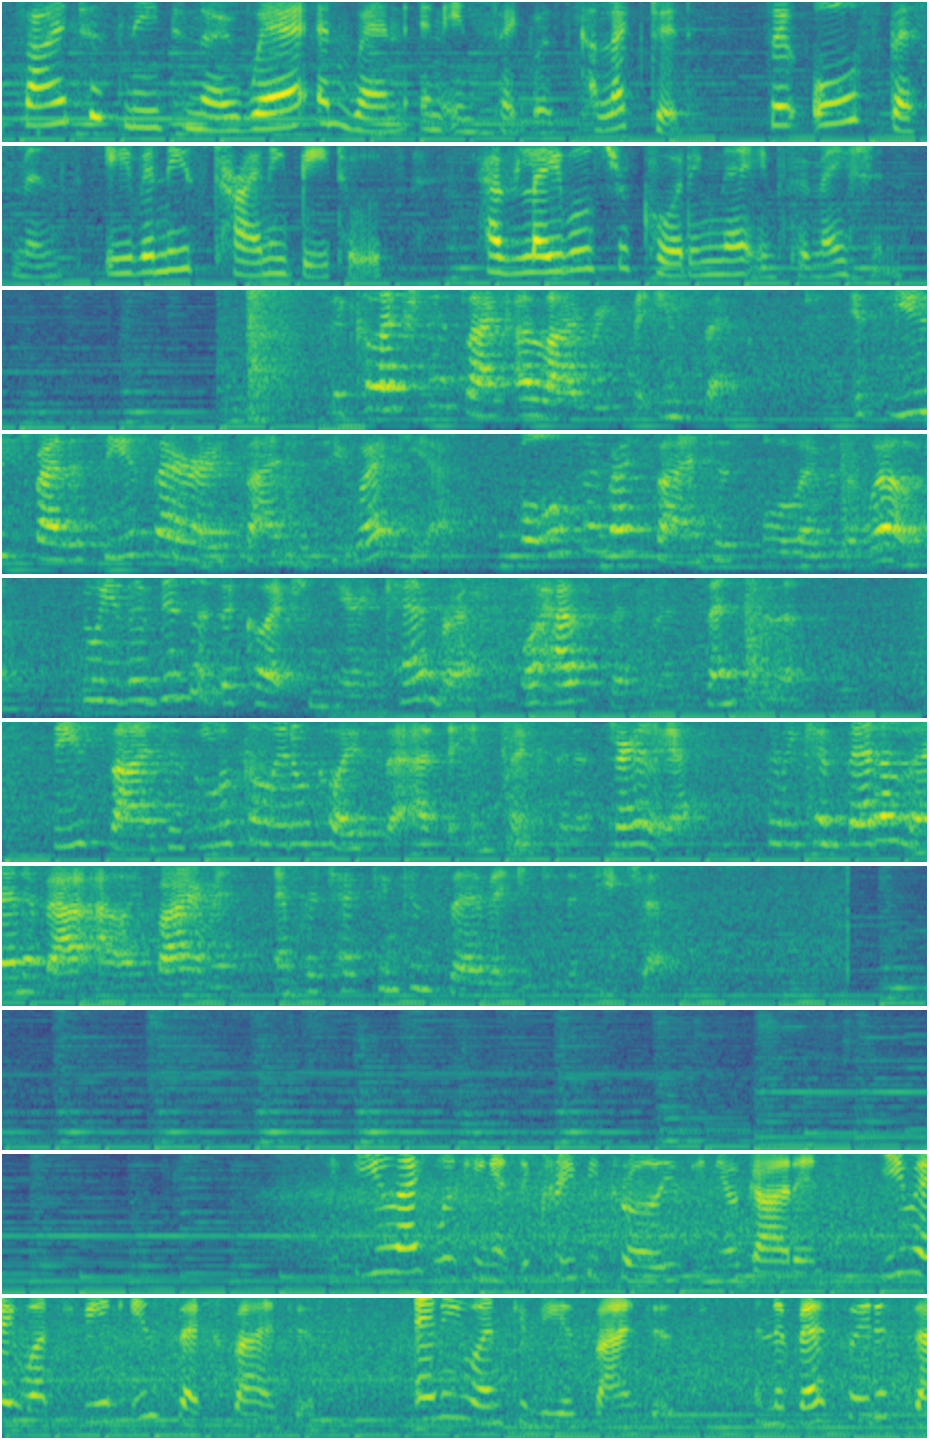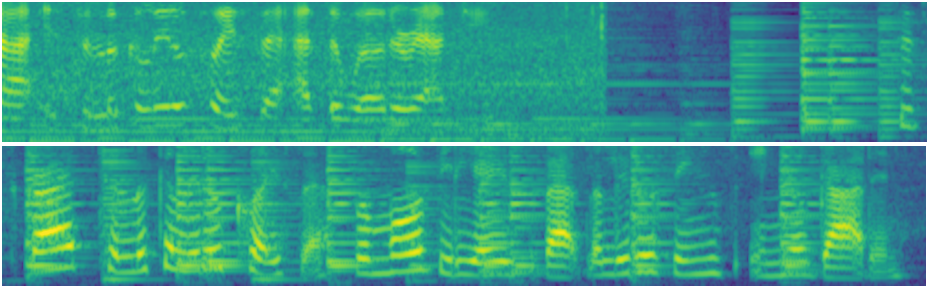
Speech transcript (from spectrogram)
Scientists need to know where and when an insect was collected, so all specimens, even these tiny beetles, have labels recording their information. The collection is like a library for insects. It's used by the CSIRO scientists who work here, but also by scientists all over the world, who either visit the collection here in Canberra or have specimens sent to them. These scientists look a little closer at the insects in Australia so we can better learn about our environment and protect and conserve it into the future. If you like looking at the creepy crawlies in your garden, you may want to be an insect scientist. Anyone can be a scientist, and the best way to start is to look a little closer at the world around you. Subscribe to Look a Little Closer for more videos about the little things in your garden.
